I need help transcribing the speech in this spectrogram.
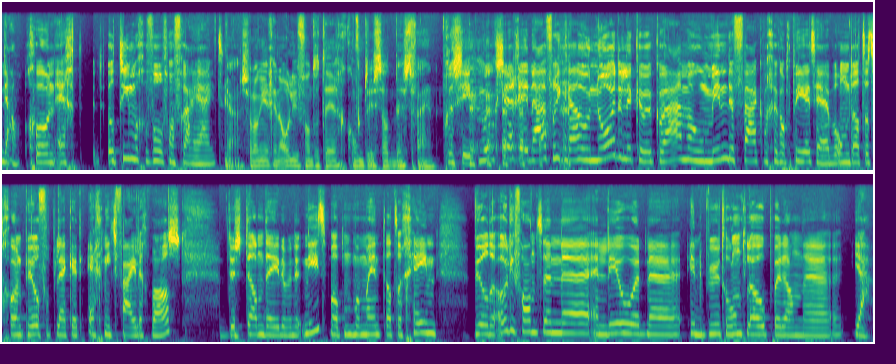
nou, gewoon echt het ultieme gevoel van vrijheid. Ja, zolang je geen olifanten tegenkomt, is dat best fijn. Precies. Moet ik zeggen, in Afrika, hoe noordelijker we kwamen, hoe minder vaak we gekampeerd hebben. Omdat het gewoon op heel veel plekken echt niet veilig was. Dus dan deden we het niet. Maar op het moment dat er geen wilde olifanten eh, en leeuwen eh, in de buurt rondlopen, dan eh, ja,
